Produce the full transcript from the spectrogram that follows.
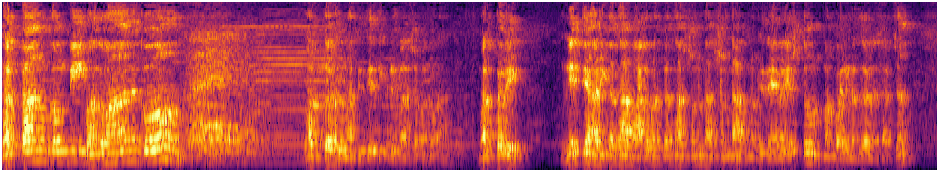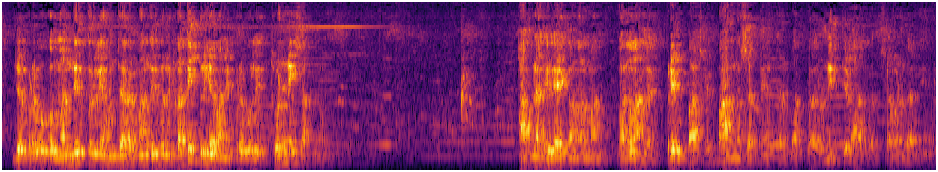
भक्तानुकम्पी भगवानको भक्तहरूमाथि त्यति कृपा छ भगवान भक्तले नित्य हरिकथा भागवत कथा सुन्दा सुन्दा आफ्नो हृदयलाई यस्तो रूपमा परिणत गर्न सक्छ जो प्रभु को मंदिर तुल्य हुन्छ र मंदिर पनि कति प्रिय भने प्रभुले छोड्नै सक्नु आफ्ना हृदय कमलमा भगवान्लाई प्रेम पाठले बाँध्न सक्ने हुन्छन् भक्तहरू नित्य भागवत श्रवण गर्नेहरू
